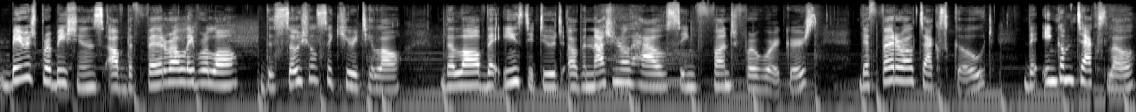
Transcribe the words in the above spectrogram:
various provisions of the federal labor law, the social security law, the law of the Institute of the National Housing Fund for Workers, the federal tax code, the income tax law,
